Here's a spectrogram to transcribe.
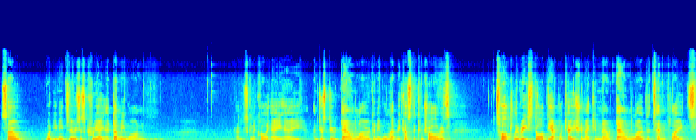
So what you need to do is just create a dummy one. I'm just going to call it AA and just do download and it will let, because the controller has totally restored the application, I can now download the templates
